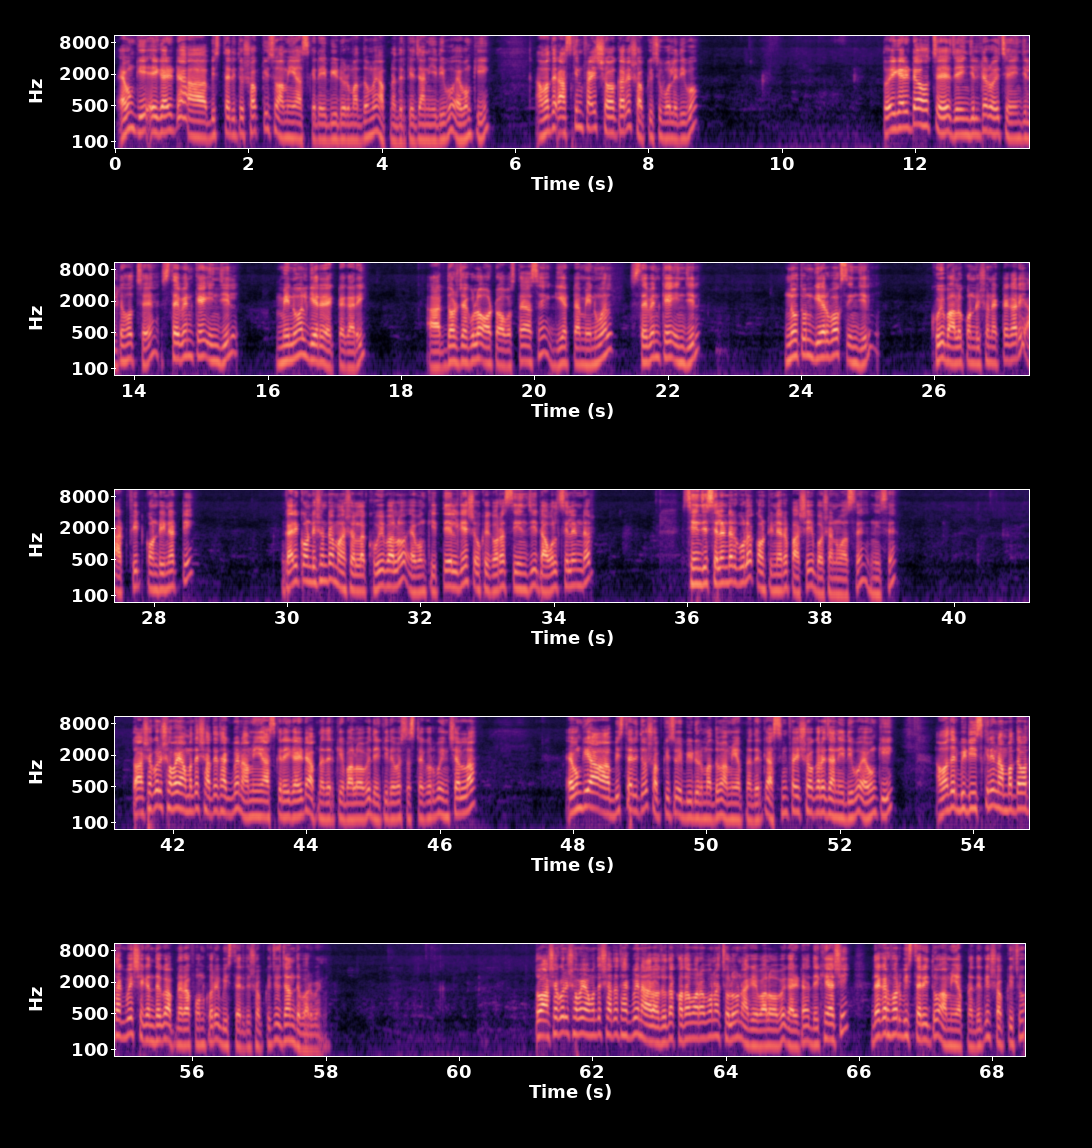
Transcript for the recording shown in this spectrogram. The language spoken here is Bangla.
এবং কি এই গাড়িটা বিস্তারিত সব কিছু আমি আজকের এই ভিডিওর মাধ্যমে আপনাদেরকে জানিয়ে দিব এবং কি আমাদের আস্কিন প্রাইস সহকারে সব কিছু বলে দিব। তো এই গাড়িটা হচ্ছে যে ইঞ্জিলটা রয়েছে, ইঞ্জিলটা হচ্ছে সেভেন কে ইঞ্জিল ম্যানুয়াল গিয়ারের একটা গাড়ি। আর দরজাগুলো অটো অবস্থায় আছে গিয়ারটা ম্যানুয়াল সেভেন কে ইঞ্জিল। নতুন গিয়ার বক্স ইঞ্জিল, খুবই ভালো কন্ডিশন একটা গাড়ি, আট ফিট কন্টেনারটি গাড়ির কন্ডিশনটা মার্শাল্লাহ খুবই ভালো এবং কি তেল গ্যাস, ওকে করা সিএনজি ডাবল সিলিন্ডার সিএনজি সিলিন্ডারগুলো কন্টেনারের পাশেই বসানো আছে, নিচে। তো আশা করি সবাই আমাদের সাথে থাকবেন। আমি আজকের এই গাড়িটা আপনাদেরকে ভালোভাবে দেখিয়ে দেওয়ার চেষ্টা করব ইনশাল্লাহ এবং কি বিস্তারিত সব কিছু এই ভিডিওর মাধ্যমে আমি আপনাদেরকে আসিন ফাই সহকারে জানিয়ে দিব। এবং কি, আমাদের ভিডিও স্ক্রিনে নাম্বার দেওয়া থাকবে, সেখান থেকেও আপনারা ফোন করে বিস্তারিত সব কিছু জানতে পারবেন। তো আশা করি সবাই আমাদের সাথে থাকবেন, আর অযথা কথা বাড়াবো না। চলুন, আগে ভালোভাবে গাড়িটা দেখে আসি। দেখার পর বিস্তারিত আমি আপনাদেরকে সব কিছু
